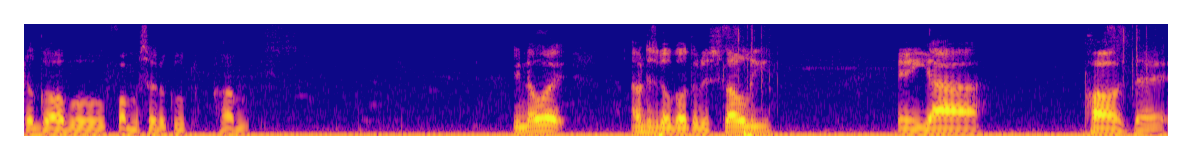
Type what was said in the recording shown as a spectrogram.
the global pharmaceutical com You know what? I'm just gonna go through this slowly and y'all pause that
